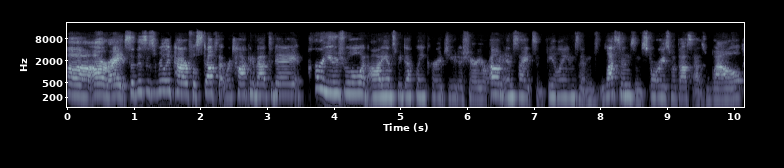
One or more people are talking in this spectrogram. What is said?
uh, all right. So this is really powerful stuff that we're talking about today. Per usual, an audience, we definitely encourage you to share your own insights and feelings and lessons and stories with us as well.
